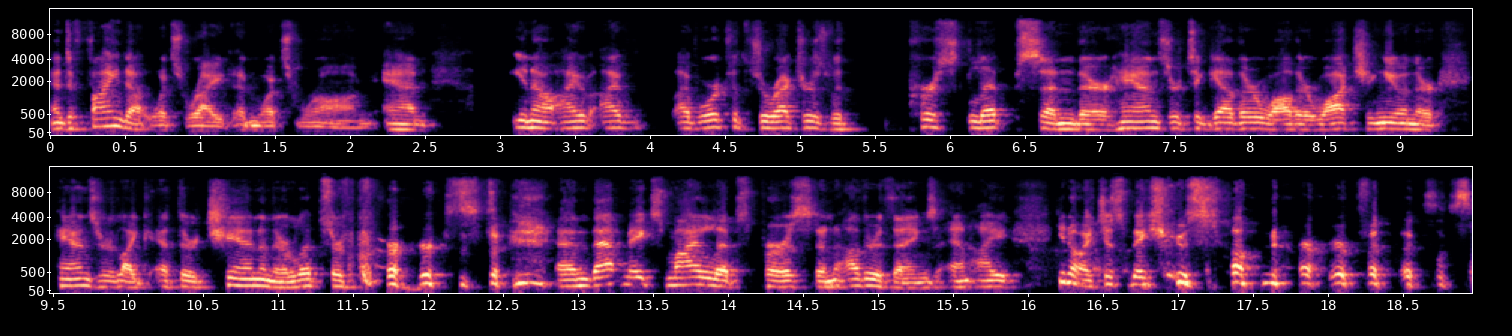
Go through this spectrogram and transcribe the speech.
and to find out what's right and what's wrong. And you know, I've I've I've worked with directors with pursed lips and their hands are together while they're watching you and their hands are like at their chin and their lips are pursed. And that makes my lips pursed and other things. And i you know it just makes you so nervous.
